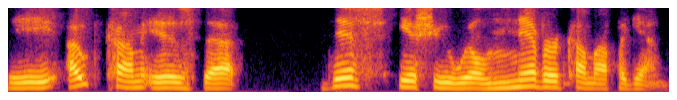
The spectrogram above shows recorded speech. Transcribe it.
The outcome is that this issue will never come up again.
